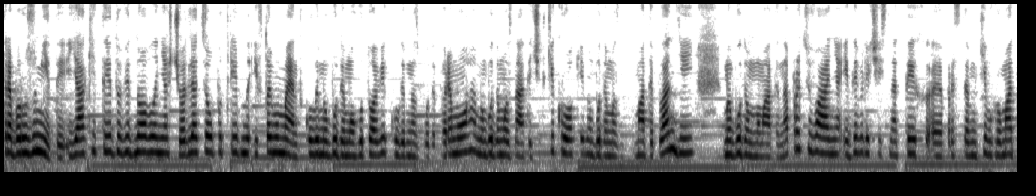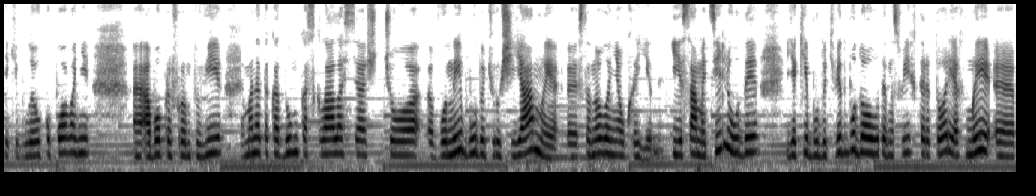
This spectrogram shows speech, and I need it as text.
треба розуміти, як йти до відновлення, що для цього потрібно. І в той момент, коли ми будемо готові, коли в нас буде перемога, ми будемо знати чіткі кроки, ми будемо мати план дій, ми будемо мати напрацювання і дивлячись на тих е, представників громад, які були окуповані або прифронтові. У мене така думка склалася, що вони будуть рушіями е, становлення України, і саме ці люди, які будуть відбудовувати на своїх територіях, ми е,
